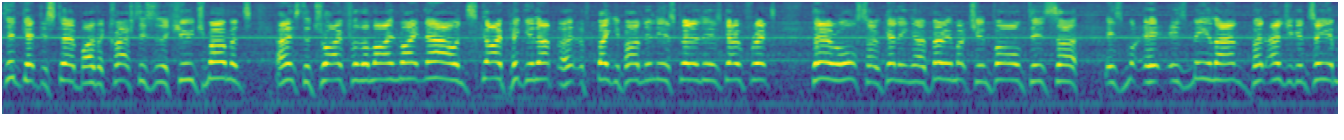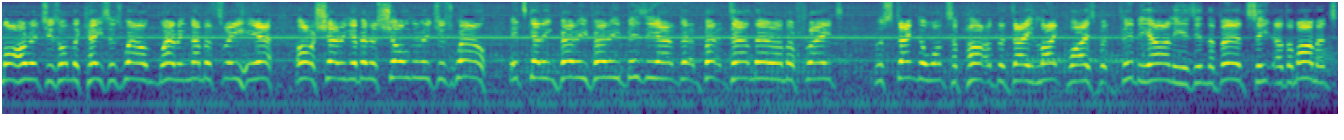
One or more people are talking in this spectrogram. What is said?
did get disturbed by the crash. This is a huge moment, and it's the drive for the line right now. And Sky pick it up. Uh, beg your pardon, Ineos Grenadiers go for it. They're also getting uh, very much involved. Is uh, is is Milan, but as you can see, Mohoric is on the case as well, wearing number three here, or oh, sharing a bit of shoulderage as well. It's getting very very busy out down there, I'm afraid. Rustenga wants a part of the day likewise, but Viviani is in the bird seat at the moment.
